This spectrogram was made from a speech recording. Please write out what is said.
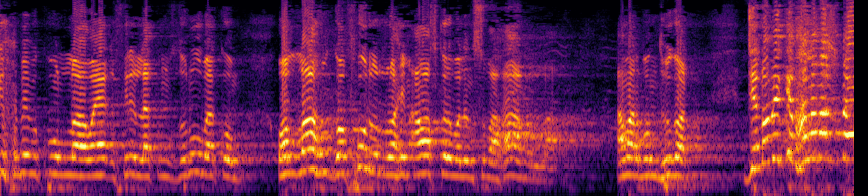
ইউহিব্বুকুমুল্লাহ ওয়া ইয়াগফির লাকুম যুনুবাকুম। ওয়াল্লাহু গফুরুর রহিম। আওয়াজ করে বলেন, সুবহানাল্লাহ। আমার বন্ধুগণ, যে নবীকে ভালোবাসবে,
